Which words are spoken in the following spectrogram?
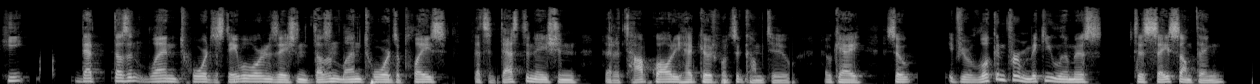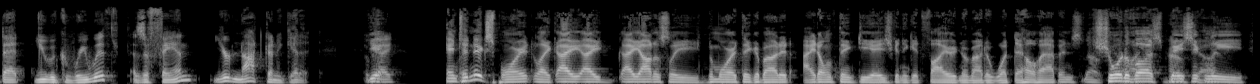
he that doesn't lend towards a stable organization. Doesn't lend towards a place that's a destination that a top quality head coach wants to come to. Okay, so if you're looking for Mickey Loomis to say something that you agree with as a fan, you're not going to get it. Okay. Yeah. And to Nick's point, like I, I, I honestly, the more I think about it, I don't think Da is going to get fired no matter what the hell happens. Oh, Short God. of us oh, basically oh,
